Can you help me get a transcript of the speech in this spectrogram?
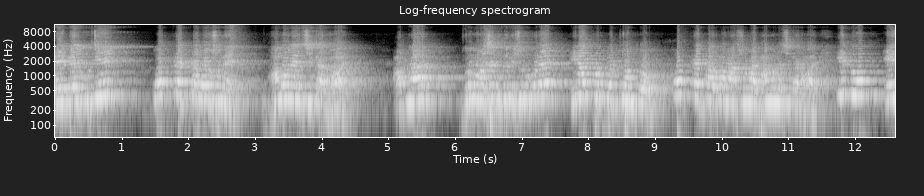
এই বেলকুচি প্রত্যেকটা মৌসুমে ভাঙনের শিকার হয়। আপনার যমুনা সেতু থেকে শুরু করে ইনাদপুর পর্যন্ত প্রত্যেকবার বন্যার সময় ভাঙনের শিকার হয়। কিন্তু এই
